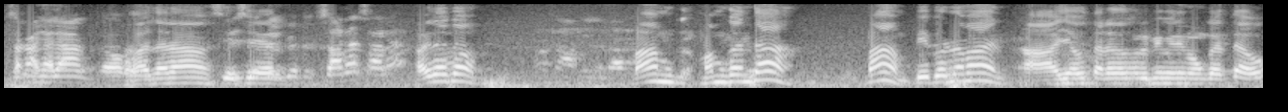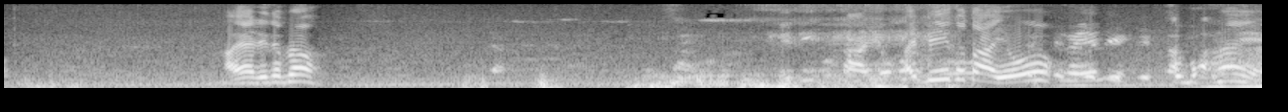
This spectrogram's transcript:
Saka na lang. baka na lang si Sir. Sara, Sara. Ay, ito, ito. Ma'am, ma'am ganda. Ma'am, favor naman. Ayaw talagang lumingon ni ma'am ganda, oh. Ayan, dito bro. Hindi po tayo. Ay, biko tayo. Subok na eh.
